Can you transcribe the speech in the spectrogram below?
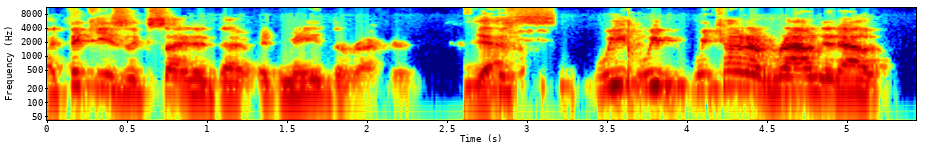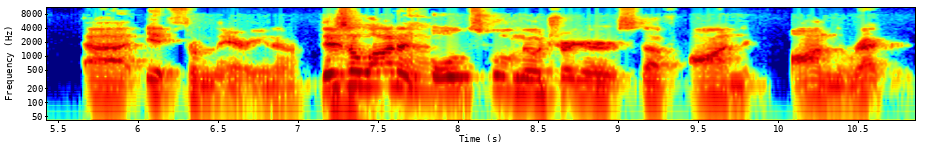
I, I think he's excited that it made the record. yes we we we kind of rounded out uh, it from there. You know, there's a lot of old school no trigger stuff on on the record.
